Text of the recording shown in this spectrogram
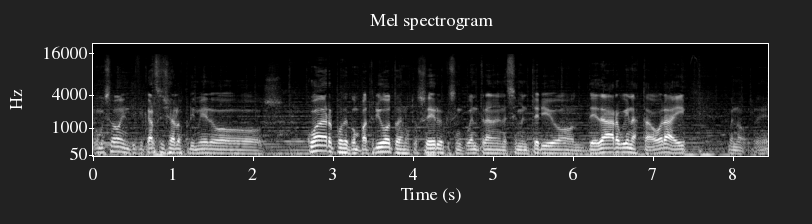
comenzado a identificarse ya los primeros cuerpos de compatriotas de nuestros héroes que se encuentran en el cementerio de Darwin. Hasta ahora hay, bueno, eh,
